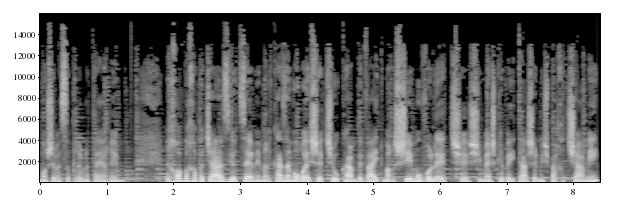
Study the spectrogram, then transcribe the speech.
כמו שמספרים לתיירים. רחוב בחפצ'אז יוצא ממרכז המורשת שהוקם בבית מרשים ובולט ששימש כביתה של משפחת שמי,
